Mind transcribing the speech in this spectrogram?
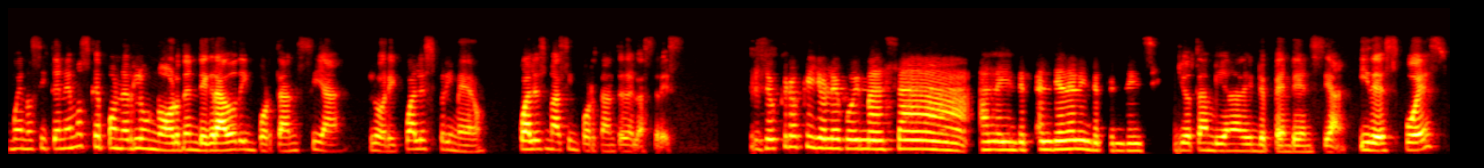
bueno, si tenemos que ponerle un orden de grado de importancia, Lore, ¿cuál es primero? ¿Cuál es más importante de las tres? Pues yo creo que yo le voy más a, al Día de la Independencia. Yo también a la Independencia. ¿Y después?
